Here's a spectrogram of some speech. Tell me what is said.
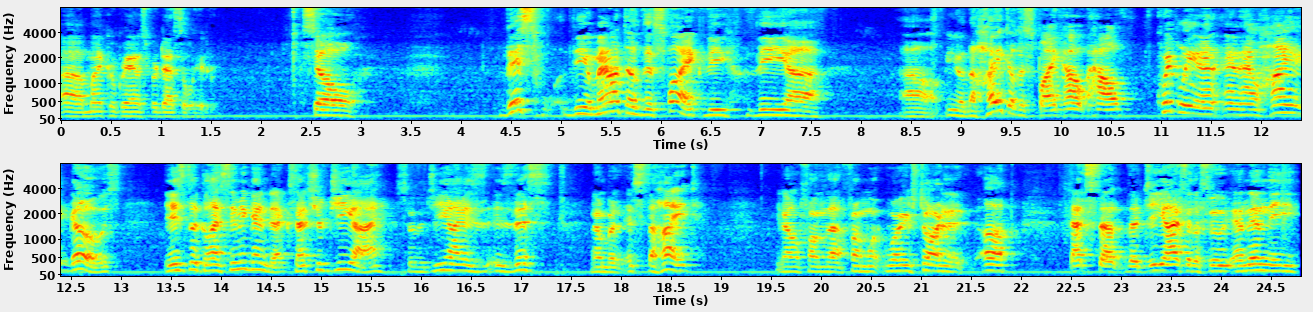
uh, micrograms per deciliter. So this, the amount of the spike, the, the, uh, uh, you know, the height of the spike, how, how quickly and, and how high it goes is the glycemic index. That's your GI. So the GI is, is this number. It's the height you know, from the from where you started up. That's the, the GI for the food. And then the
